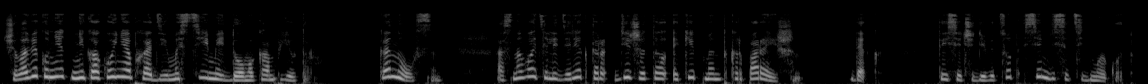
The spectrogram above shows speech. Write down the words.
Человеку нет никакой необходимости иметь дома компьютер. Кен Олсен, основатель и директор Digital Equipment Corporation, DEC, 1977 год.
